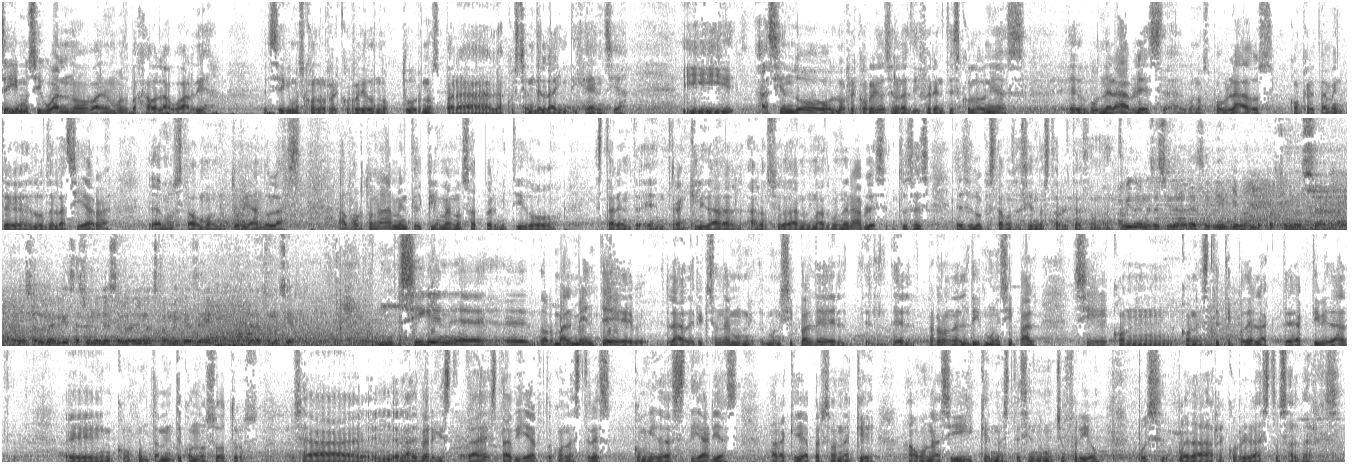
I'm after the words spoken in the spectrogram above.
Seguimos igual, no hemos bajado la guardia, seguimos con los recorridos nocturnos para la cuestión de la indigencia y haciendo los recorridos en las diferentes colonias eh, vulnerables, algunos poblados, concretamente los de la sierra, hemos estado monitoreándolas. Afortunadamente el clima nos ha permitido estar en, tranquilidad a, los ciudadanos más vulnerables, entonces eso es lo que estamos haciendo hasta ahorita. ¿Ha habido necesidad de seguir llevando personas a, los albergues? Hace unos días se habló de unas familias de, de la zona sierra. Siguen eh, eh, normalmente la dirección municipal del, perdón, el DIF municipal sigue con, este tipo de, actividad eh, conjuntamente con nosotros. O sea, el, albergue está, está abierto con las tres comidas diarias para aquella persona que aún así que no esté haciendo mucho frío, pues pueda recurrir a estos albergues.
